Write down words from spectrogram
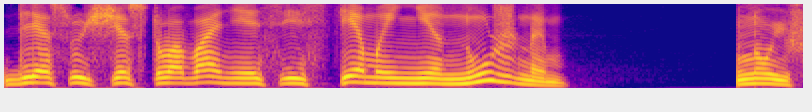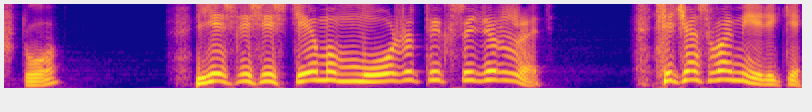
для существования системы ненужным. Ну и что? Если система может их содержать. Сейчас в Америке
